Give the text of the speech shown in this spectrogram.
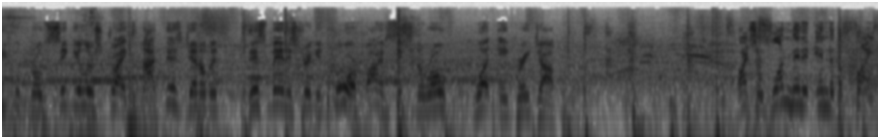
people throw singular strikes. Not this gentleman. This man is stringing four, five, six in a row. What a great job. All right, so one minute into the fight,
